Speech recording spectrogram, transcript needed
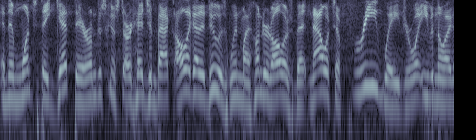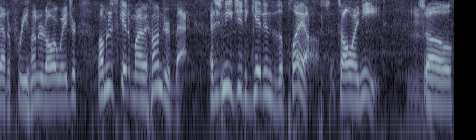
and then once they get there, I'm just going to start hedging back. All I got to do is win my hundred dollars bet. Now it's a free wager, well, even though I got a free hundred dollar wager. I'm just getting my hundred back. I just need you to get into the playoffs. That's all I need. Mm. So.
